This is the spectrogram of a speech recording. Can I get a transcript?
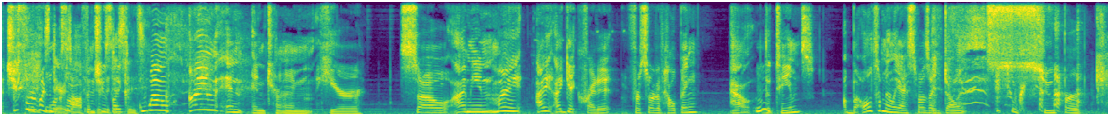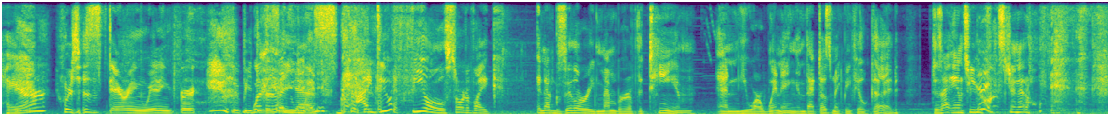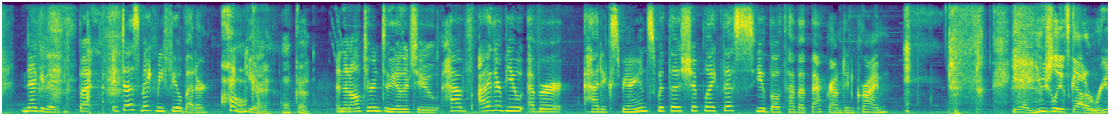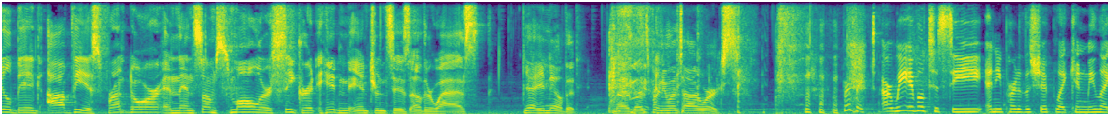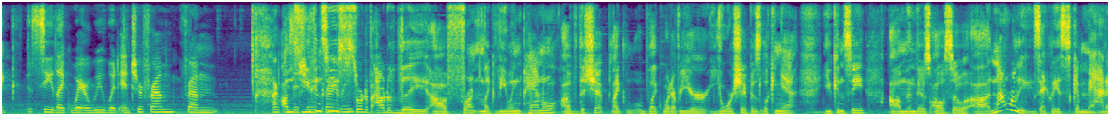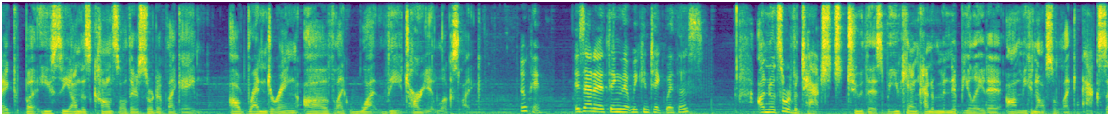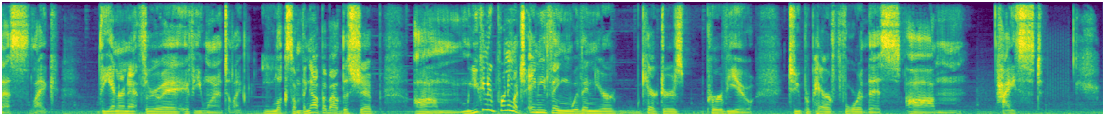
She sort of like looks off off and she's like, distance. "Well, I'm an intern here, so I mean, my I, I get credit for sort of helping out Hmm. the teams, but ultimately, I suppose I don't super care We're just staring, waiting for Lupita whether to say you yes. But I do feel sort of like an auxiliary member of the team, and you are winning, and that does make me feel good." Does that answer your question at all? Negative, but it does make me feel better. Thank oh, okay. you. Well, good. And then I'll turn to the other two. Have either of you ever had experience with a ship like this? You both have a background in crime. Yeah, usually it's got a real big, obvious front door and then some smaller, secret, hidden entrances otherwise. Yeah, he nailed it. That- that's pretty much how it works. Perfect. Are we able to see any part of the ship? Like, can we like see like where we would enter from from our Um, so you can see sort of out of the uh, front like viewing panel of the ship, like like whatever your your ship is looking at, you can see. Um, and there's also uh, not really exactly a schematic, but you see on this console there's sort of like a a rendering of like what the target looks like. okay. Is that a thing that we can take with us? Uh, no, it's sort of attached to this, but you can kind of manipulate it. Um, you can also like access like the internet through it if you wanted to like look something up about this ship. Um, you can do pretty much anything within your character's purview to prepare for this um, heist.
